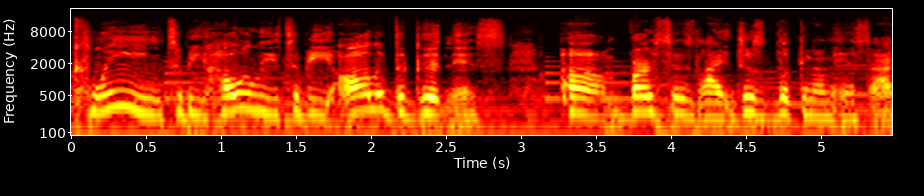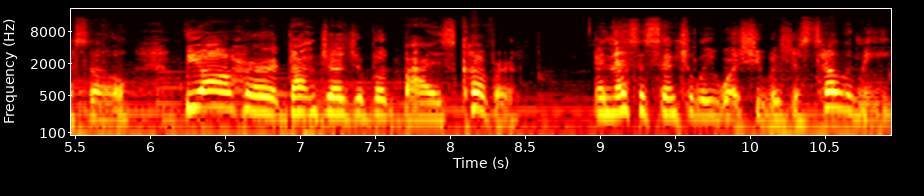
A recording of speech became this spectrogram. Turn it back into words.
clean, to be holy, to be all of the goodness, um, versus like just looking on the inside. So we all heard, don't judge a book by its cover. And that's essentially what she was just telling me.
